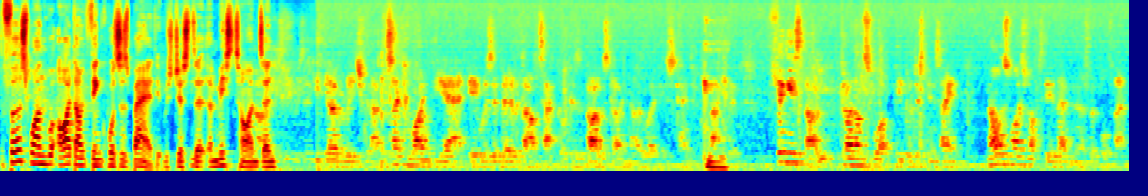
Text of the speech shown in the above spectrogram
the first one I don't think was as bad. It was just a, a mistimed and. It was the overreach for that. The second one, yeah, it was a bit of a daft tackle because the guy was going nowhere. He just came from the back of him. The thing is, though, going on to what people have just been saying, no one's wiser after the event than a football fan.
